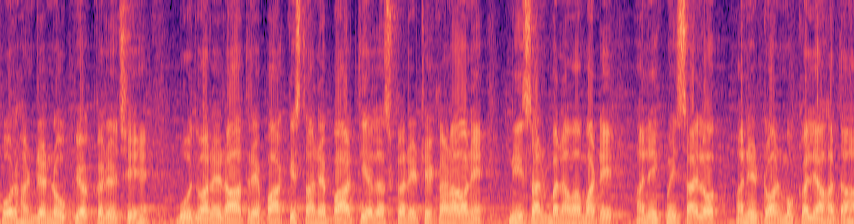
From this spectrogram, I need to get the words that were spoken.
ફોર હંડ્રેડનો ઉપયોગ કર્યો છે. બુધવારે રાત્રે પાકિસ્તાને ભારતીય લશ્કરી ઠેકાણાઓને નિશાન બનાવવા માટે અનેક મિસાઇલો અને ડ્રોન મોકલ્યા હતા.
